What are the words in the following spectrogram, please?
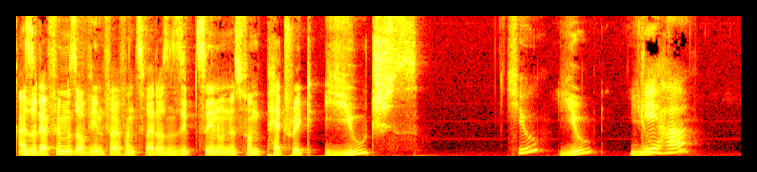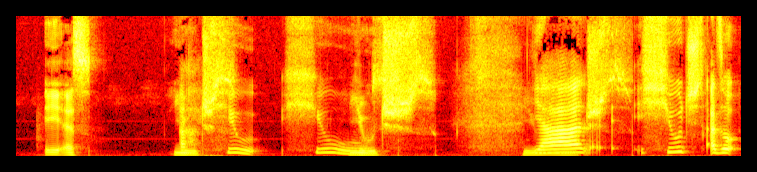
Also der Film ist auf jeden Fall von 2017 und ist von Patrick Hughes. Hugh? U? GH? E-S. Hughes. Hugh. Hughes. Hughes. Ja, Hughes. Huge, also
